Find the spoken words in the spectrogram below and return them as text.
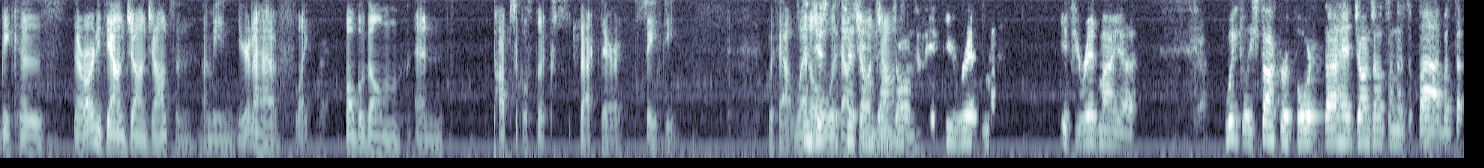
because they're already down John Johnson. I mean, you're gonna have like bubblegum and popsicle sticks back there at safety. Without Weddle, without John John Johnson. Johnson, if you read my, if you read my uh, weekly stock report, I had John Johnson as a buy, but the,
